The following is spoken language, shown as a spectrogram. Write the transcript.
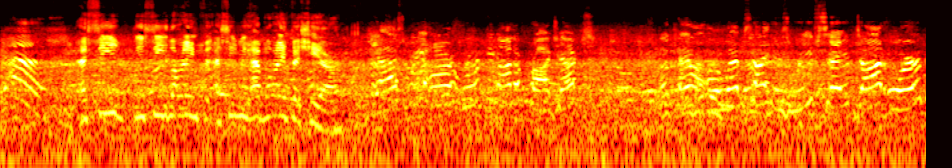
Yeah. I see you see lionfish. I see we have lionfish here. Yes, we are working on a project. Okay, our, our website is reefsafe.org.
